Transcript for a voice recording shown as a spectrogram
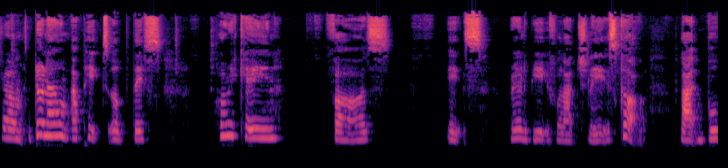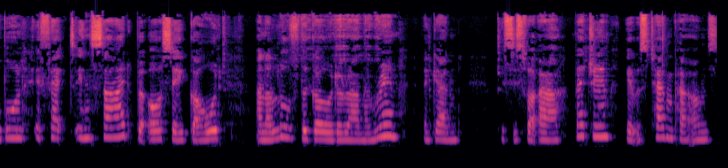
from Dunelm I picked up this hurricane vase. It's really beautiful actually. It's got like bubble effect inside but also gold. And I love the gold around the rim. Again this is for our bedroom. It was 10 pounds.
